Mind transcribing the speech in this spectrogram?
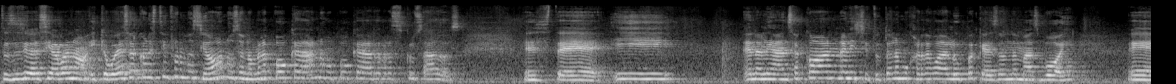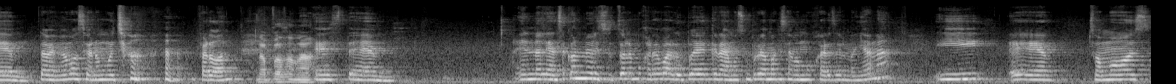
Entonces yo decía, bueno, ¿y qué voy a hacer con esta información? O sea, no me la puedo quedar, no me puedo quedar de brazos cruzados. Este, y en alianza con el Instituto de la Mujer de Guadalupe, que es donde más voy, eh, también me emociono mucho, perdón. No pasa nada. Este, en alianza con el Instituto de la Mujer de Guadalupe creamos un programa que se llama Mujeres del Mañana y eh, somos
